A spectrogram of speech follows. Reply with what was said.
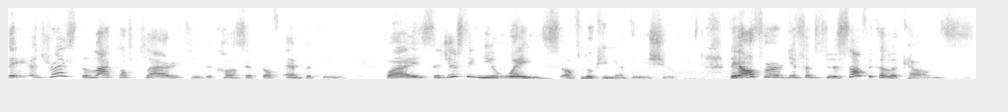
they address the lack of clarity, the concept of empathy, by suggesting new ways of looking at the issue. They offer different philosophical accounts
